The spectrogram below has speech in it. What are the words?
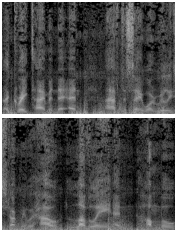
a great time, and the, and I have to say, what really struck me was how lovely and humble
